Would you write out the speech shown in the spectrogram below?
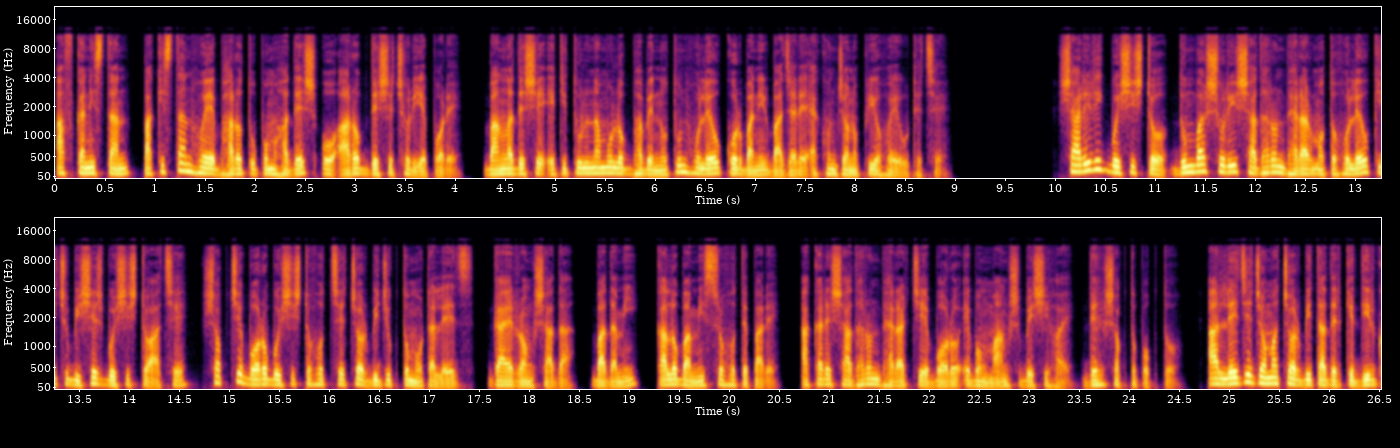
আফগানিস্তান, পাকিস্তান হয়ে ভারত উপমহাদেশ ও আরব দেশে ছড়িয়ে পড়ে। বাংলাদেশে এটি তুলনামূলকভাবে নতুন হলেও কোরবানির বাজারে এখন জনপ্রিয় হয়ে উঠেছে। শারীরিক বৈশিষ্ট্য, দুম্বার শরীর সাধারণ ভেড়ার মতো হলেও কিছু বিশেষ বৈশিষ্ট্য আছে, সবচেয়ে বড় বৈশিষ্ট্য হচ্ছে চর্বিযুক্ত মোটা লেজ, গায়ের রং সাদা, বাদামি, কালো বা মিশ্র হতে পারে, আকারে সাধারণ ভেড়ার চেয়ে বড় এবং মাংস বেশি হয়, দেহ শক্তপোক্ত, আর লেজে জমা চর্বি তাদেরকে দীর্ঘ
